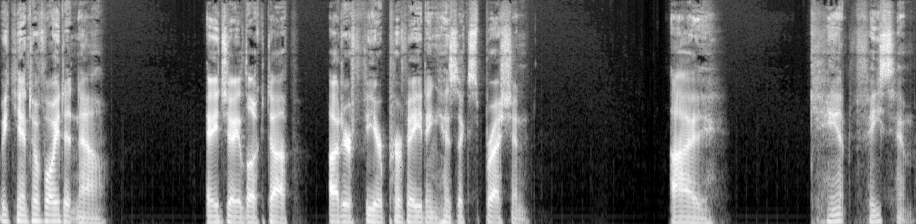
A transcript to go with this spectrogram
We can't avoid it now. AJ looked up, utter fear pervading his expression. I can't face him.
